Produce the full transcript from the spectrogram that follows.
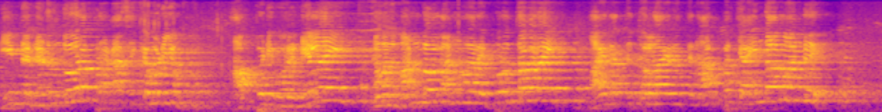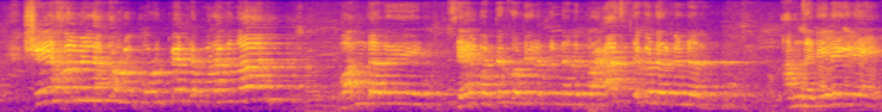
நீண்ட நெடுந்தூரம் பிரகாசிக்க முடியும். அப்படி ஒரு நிலை நமது மன்மோகன் அன்வாரை பொறுத்தவரை ஆயிரத்தி தொள்ளாயிரத்தி நாற்பத்தி ஐந்தாம் ஆண்டு ஷேகுல் மில்லத் பொறுப்பேற்ற பிறகுதான் வந்தது செயல்பட்டுக் கொண்டிருக்கின்றது பிரகாசித்துக் கொண்டிருக்கின்றது. அந்த நிலையிலே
